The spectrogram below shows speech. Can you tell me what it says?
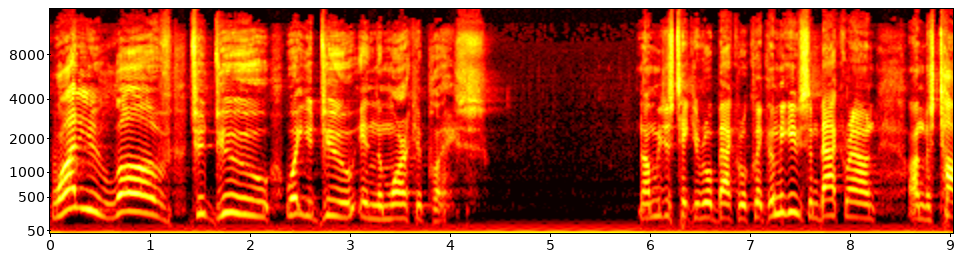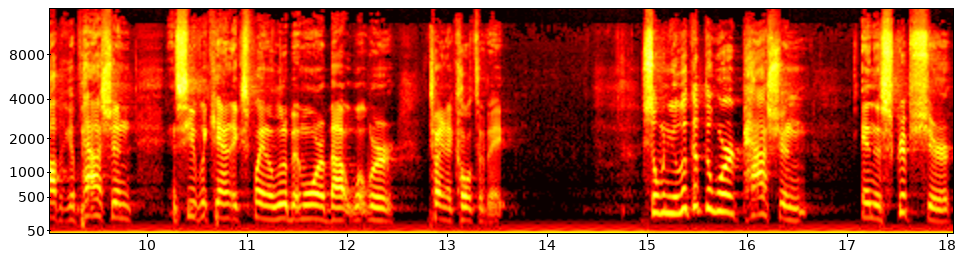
Why do you love to do what you do in the marketplace? Now, let me just take you real back real quick. Let me give you some background on this topic of passion and see if we can explain a little bit more about what we're trying to cultivate. So, when you look up the word passion in the scripture,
